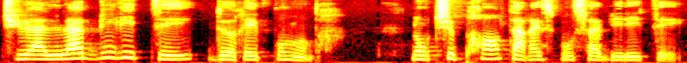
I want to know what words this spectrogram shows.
tu as l'habilité de répondre. Donc, tu prends ta responsabilité.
